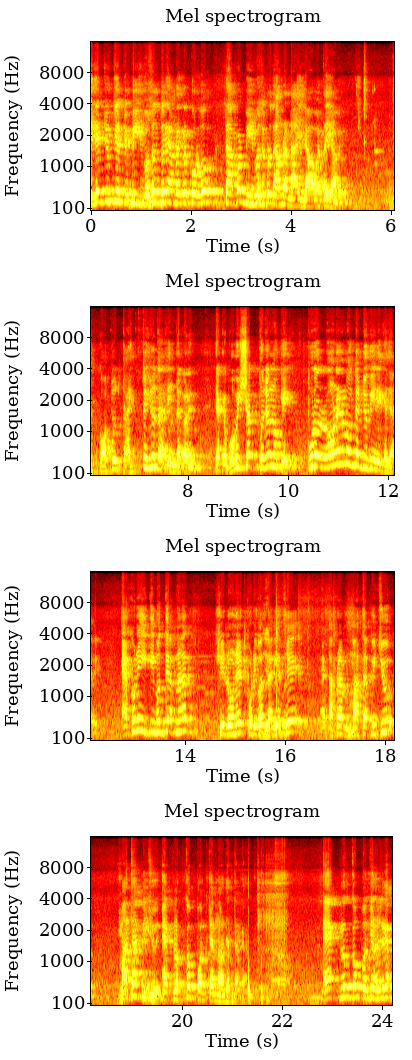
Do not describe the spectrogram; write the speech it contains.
এদের যুক্তি হচ্ছে বিশ বছর ধরে আমরা এগুলো করব তারপর বিশ বছর পরে তো আমরা নাই যাওয়ার তাই হবে। কত দায়িত্বহীনতা চিন্তা করেন যে একটা ভবিষ্যৎ প্রজন্মকে পুরো লোনের মধ্যে ডুবিয়ে রেখে যাবে। এখনই ইতিমধ্যে আপনার সেই লোনের পরিমাণ দাঁড়িয়েছে আপনার মাথা পিছু মাথা পিছু এক লক্ষ পঞ্চান্ন হাজার টাকা। এক লক্ষ পঞ্চান্ন হাজার টাকা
